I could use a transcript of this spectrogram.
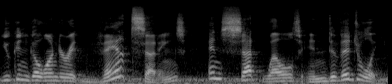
you can go under advanced settings and set wells individually.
